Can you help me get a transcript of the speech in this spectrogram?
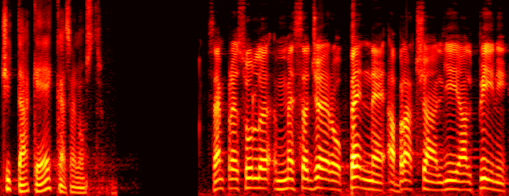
città che è casa nostra. Sempre sul messaggero, Penne abbraccia gli alpini,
